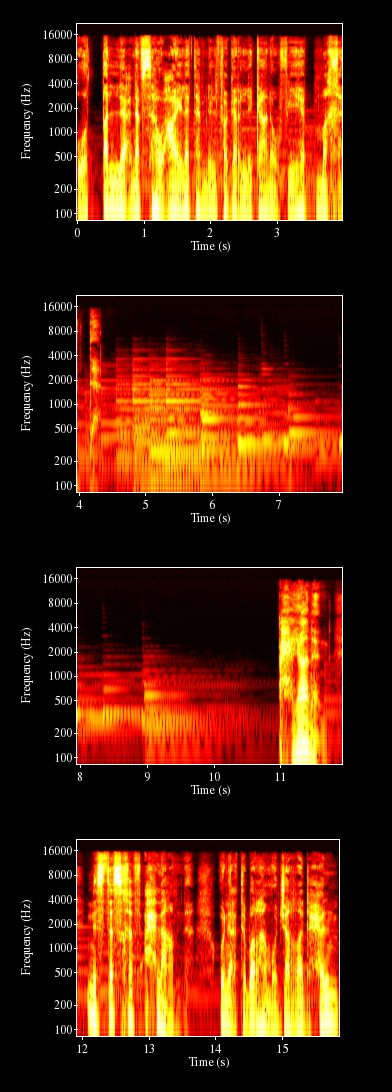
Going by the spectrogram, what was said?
وتطلع نفسها وعائلتها من الفقر اللي كانوا فيه بمخدة. أحيانا نستسخف أحلامنا ونعتبرها مجرد حلم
